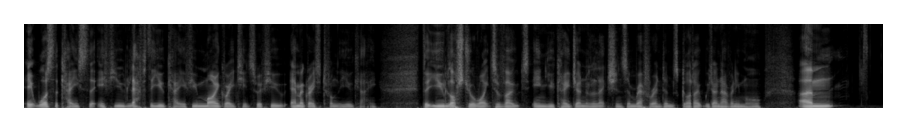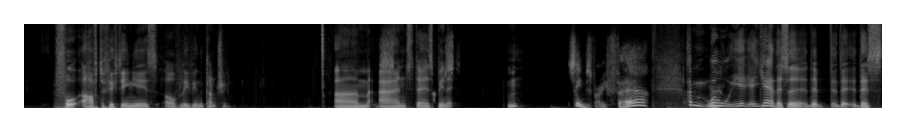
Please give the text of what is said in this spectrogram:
it was the case that if you left the UK, if you migrated, so if you emigrated from the UK, that you lost your right to vote in UK general elections and referendums. God hope we don't have any more. Um, for after 15 years of leaving the country, um, and there's been a, Seems very fair. Um, Yeah. well, y- y- yeah. There's a there, there- there's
